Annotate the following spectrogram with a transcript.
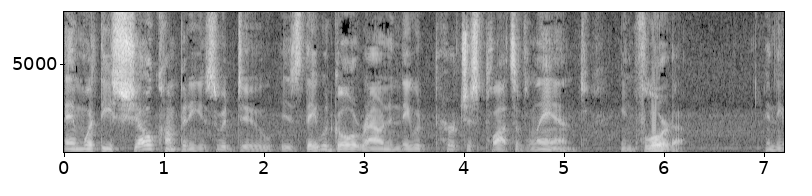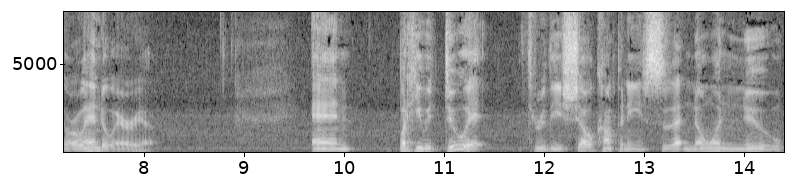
And what these shell companies would do is they would go around and they would purchase plots of land in Florida, in the Orlando area. And but he would do it through these shell companies so that no one knew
